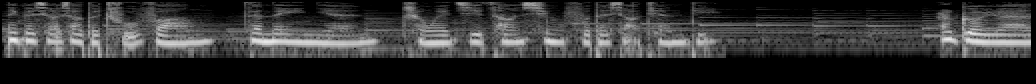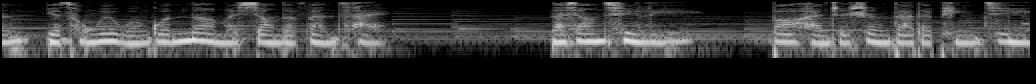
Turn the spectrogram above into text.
那个小小的厨房在那一年成为季仓幸福的小天地。而葛源也从未闻过那么香的饭菜，那香气里包含着盛大的平静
